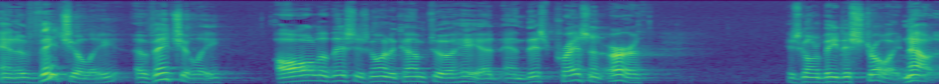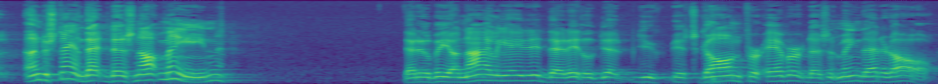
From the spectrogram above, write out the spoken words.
and eventually, eventually, all of this is going to come to a head, and this present earth is going to be destroyed. Now, understand that does not mean that it'll be annihilated, that, it'll, that you, it's gone forever. It doesn't mean that at all.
